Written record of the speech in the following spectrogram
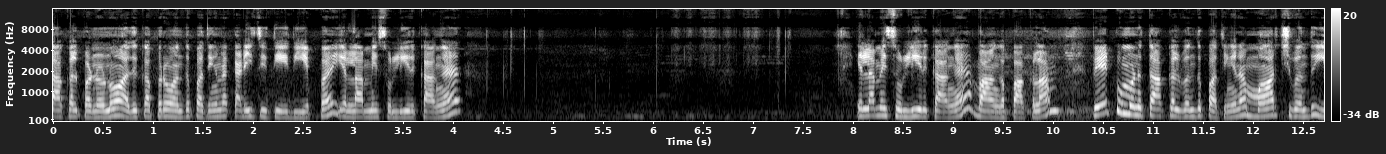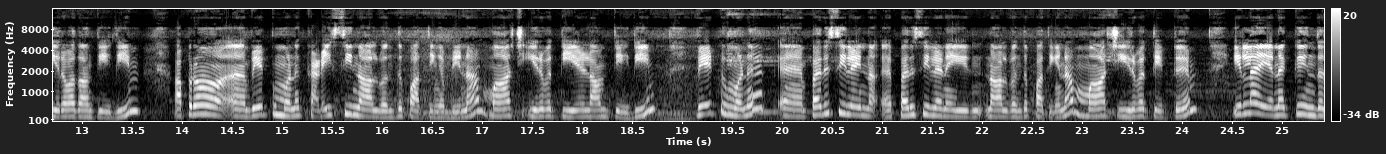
தாக்கல் பண்ணணும்? அதுக்கப்புறம் வந்து பார்த்தீங்கன்னா கடைசி தேதி எப்போ? எல்லாமே சொல்லியிருக்காங்க. எல்லாமே சொல்லியிருக்காங்க. வாங்க பார்க்கலாம். வேட்புமனு தாக்கல் வந்து பார்த்தீங்கன்னா மார்ச் வந்து இருபதாம் தேதி. அப்புறம் வேட்பு வேட்புமனு கடைசி நாள் வந்து பார்த்தீங்க அப்படின்னா மார்ச் இருபத்தி ஏழாம் தேதி. வேட்புமனு மனு பரிசீலனை பரிசீலனை நாள் வந்து பார்த்தீங்கன்னா மார்ச் இருபத்தெட்டு. இல்லை எனக்கு இந்த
